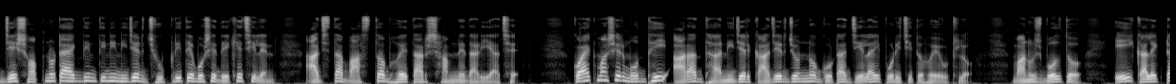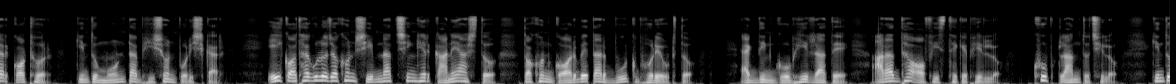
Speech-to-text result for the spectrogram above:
যে স্বপ্নটা একদিন তিনি নিজের ঝুপড়িতে বসে দেখেছিলেন, আজ তা বাস্তব হয়ে তার সামনে দাঁড়িয়ে আছে। কয়েক মাসের মধ্যেই আরাধ্যা নিজের কাজের জন্য গোটা জেলায় পরিচিত হয়ে উঠল। মানুষ বলতো, এই কালেক্টর কঠোর, কিন্তু মনটা ভীষণ পরিষ্কার। এই কথাগুলো যখন শিবনাথ সিংহের কানে আসত, তখন গর্বে তার বুক ভরে উঠত। একদিন গভীর রাতে আরাধ্যা অফিস থেকে ফিরল। খুব ক্লান্ত ছিল, কিন্তু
